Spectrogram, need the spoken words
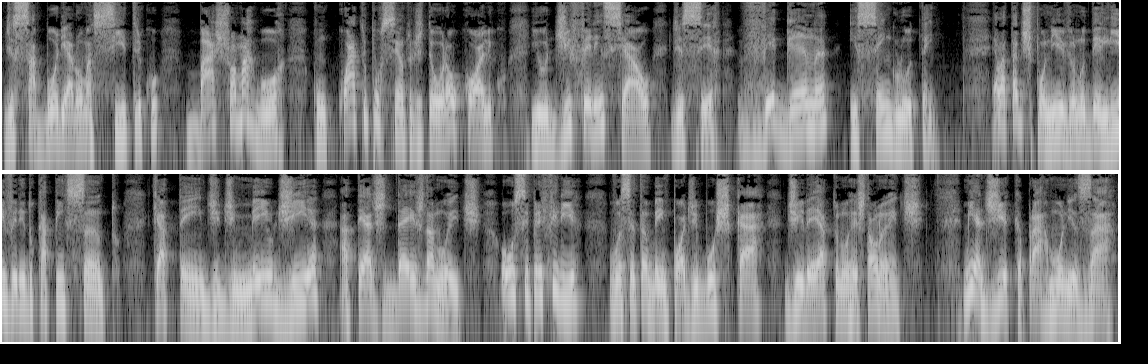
de sabor e aroma cítrico, baixo amargor, com 4% de teor alcoólico e o diferencial de ser vegana e sem glúten. Ela está disponível no delivery do Capim Santo, que atende de meio-dia até as 10 da noite. Ou, se preferir, você também pode buscar direto no restaurante. Minha dica para harmonizar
